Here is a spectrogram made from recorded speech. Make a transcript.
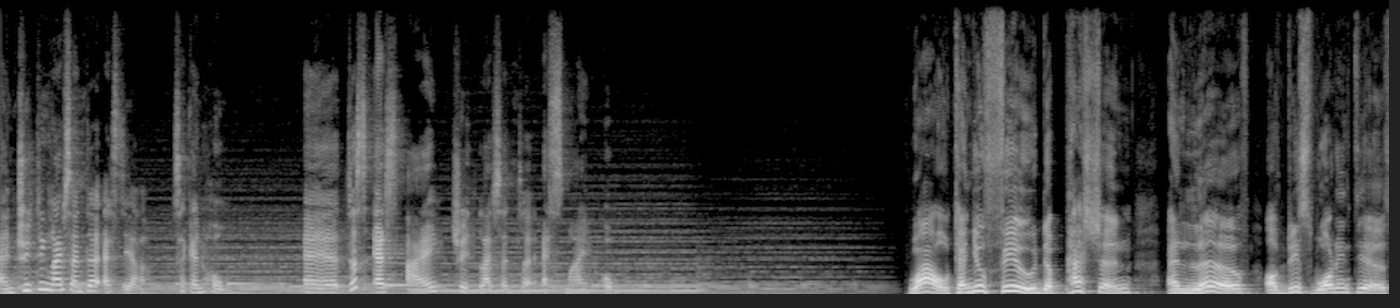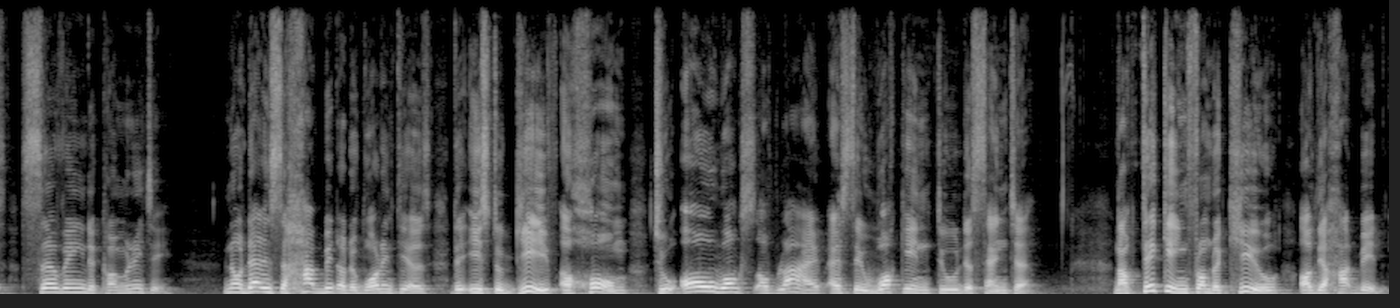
and treating Life Center as their second home. And just as I treat Life Center as my home. Wow, can you feel the passion and love of these volunteers serving the community? Know, that is the heartbeat of the volunteers. That is to give a home to all walks of life as they walk into the center. Now, taking from the cue of their heartbeat,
